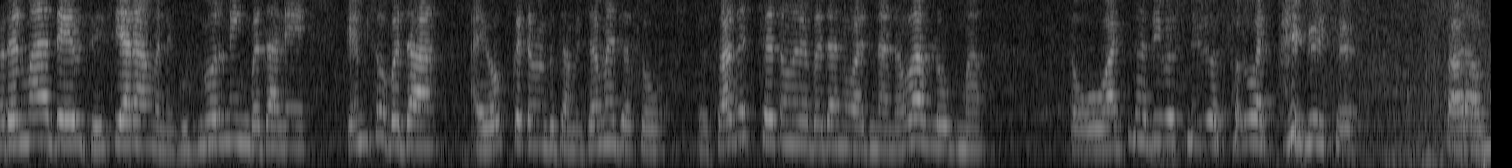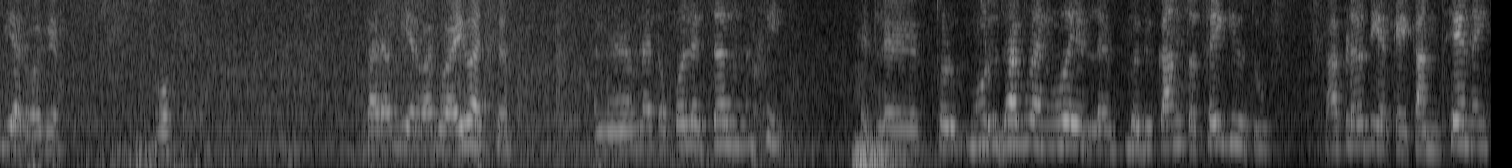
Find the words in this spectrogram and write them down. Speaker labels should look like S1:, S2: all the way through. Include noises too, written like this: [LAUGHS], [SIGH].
S1: હરેર મહાદેવ, જય સિયારામ અને good morning બધાને. કેમ છો બધા? આઈ હોપ કે તમે બધા મજામાં જશો તો સ્વાગત છે તમારે બધાનું આજના નવા વ્લોગમાં. તો આજના દિવસની જો શરૂઆત થઈ ગઈ છે સાડા અગિયાર વાગે. જુઓ. સાડા અગિયાર વાગવા આવ્યા છે. અને હમણાં તો કોલેજ ચાલુ નથી. એટલે થોડુંક મોડું જાગવાનું હોય એટલે બધું કામ તો થઈ ગયું હતું. આપણે અત્યારે કંઈ કામ છે નહીં.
